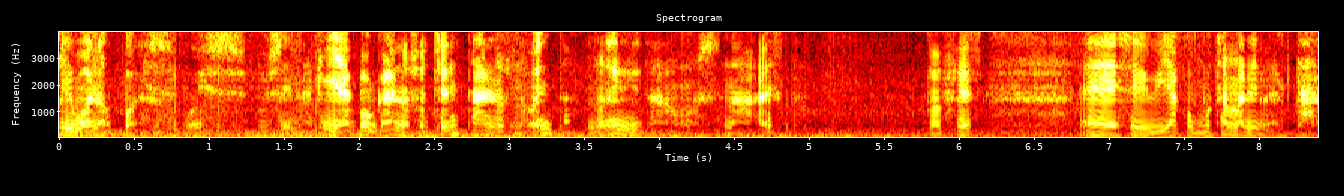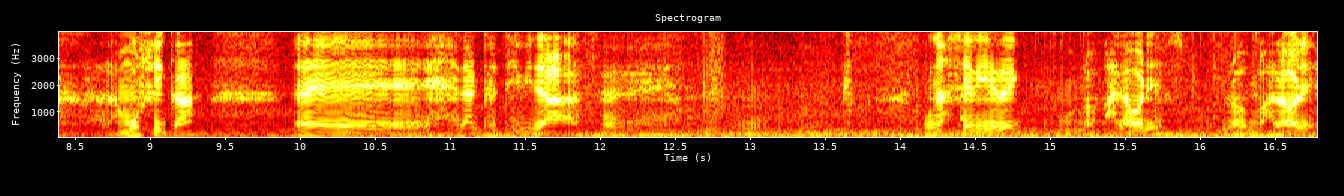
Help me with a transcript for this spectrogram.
y bueno, pues, pues, pues en aquella época, en los 80, en los 90, no necesitábamos nada de esto. Entonces eh, se vivía con mucha más libertad. La música, eh, la creatividad, eh, una serie de los valores, los valores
